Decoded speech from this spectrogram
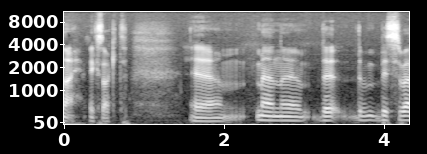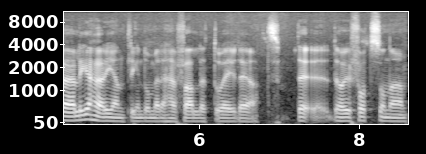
Nej, exakt. Ehm, men eh, det, det, besvärliga här egentligen då med det här fallet då är ju det att det, det har ju fått sådana...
